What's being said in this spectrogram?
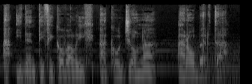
a identifikoval ich ako Johna a Roberta.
